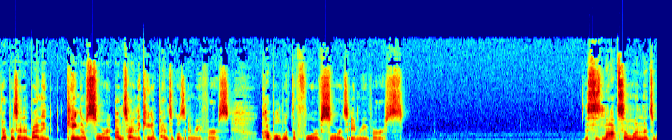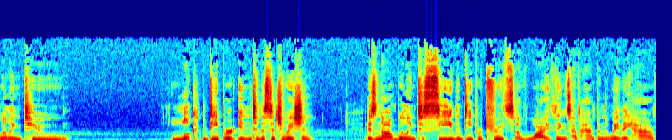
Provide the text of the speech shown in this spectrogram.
represented by the king of swords i'm sorry the king of pentacles in reverse coupled with the four of swords in reverse. This is not someone that's willing to look deeper into the situation is not willing to see the deeper truths of why things have happened the way they have,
